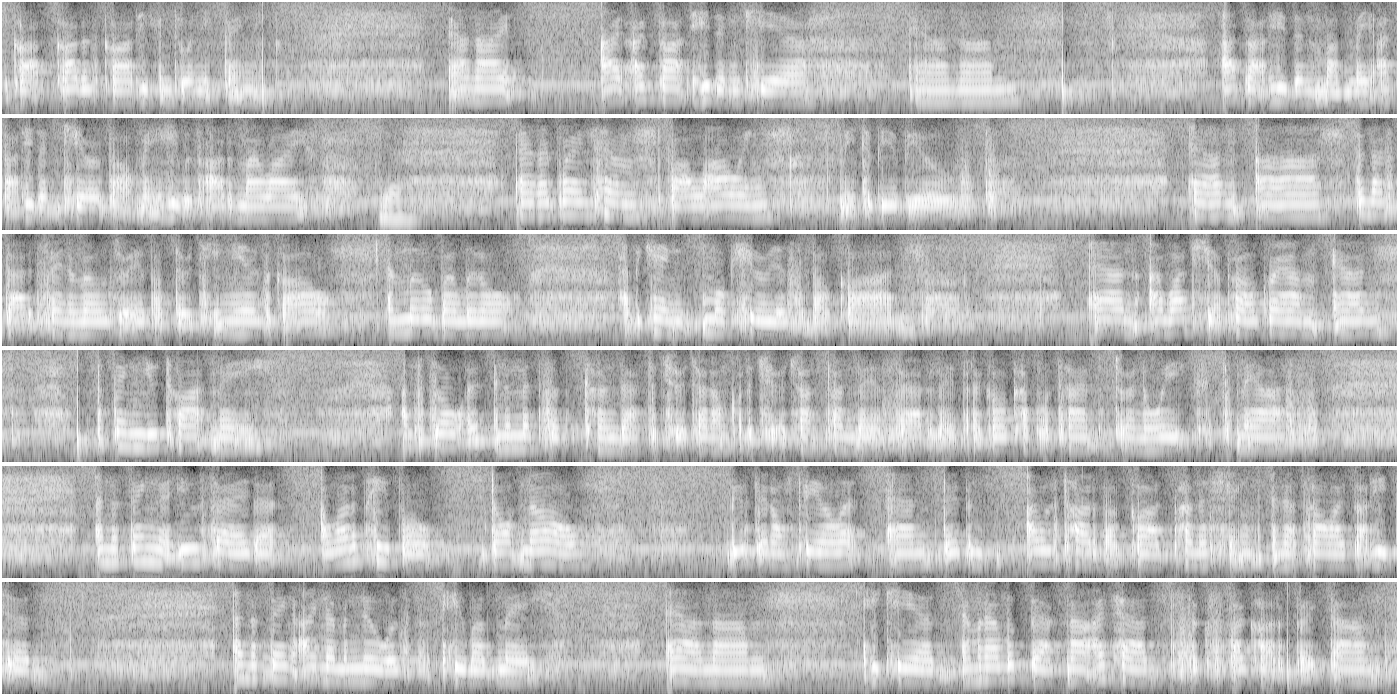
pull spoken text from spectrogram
God, God is God. He can do anything. And I, I, I thought he didn't care, and um, I thought he didn't love me. I thought he didn't care about me. He was out of my life. Yeah. And I blamed him for allowing me to be abused. And uh, then I started saying a rosary about 13 years ago. And little by little, I became more curious about God. And I watched your program, and the thing you taught me, I'm still in the midst of coming back to church. I don't go to church on Sunday or Saturday, but I go a couple of times during the week to Mass. And the thing that you say that a lot of people don't know because they don't feel it, and they've been. I was taught about God punishing, and that's all I thought He did. And the thing I never knew was He loved me, and um, He cared. And when I look back now, I've had six psychotic breakdowns.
